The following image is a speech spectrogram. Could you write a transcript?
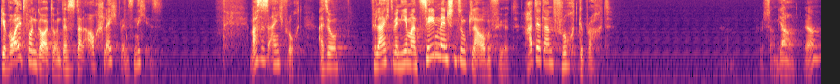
gewollt von Gott und das ist dann auch schlecht, wenn es nicht ist. Was ist eigentlich Frucht? Also vielleicht, wenn jemand zehn Menschen zum Glauben führt, hat er dann Frucht gebracht? Ich würde sagen, ja, ja,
